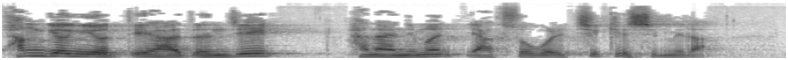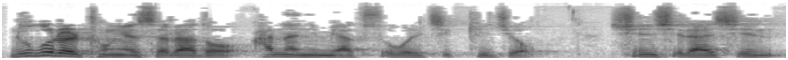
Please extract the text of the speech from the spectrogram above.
환경이 어때하든지 하나님은 약속을 지키십니다. 누구를 통해서라도 하나님의 약속을 지키죠. 신실하신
